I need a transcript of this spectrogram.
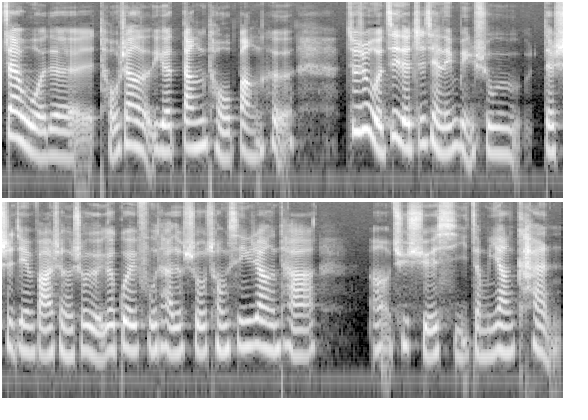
在我的头上的一个当头棒喝。就是我记得之前林炳书的事件发生的时候，有一个贵妇，她就说重新让她呃去学习怎么样看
